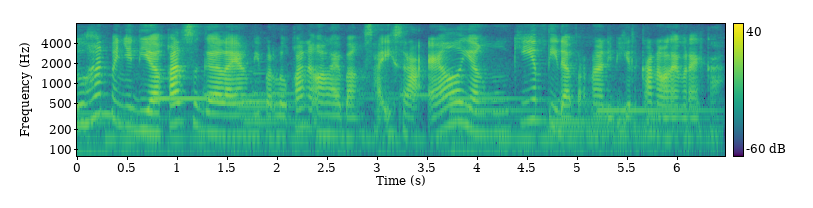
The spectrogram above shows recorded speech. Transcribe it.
Tuhan menyediakan segala yang diperlukan oleh bangsa Israel yang mungkin tidak pernah dipikirkan oleh mereka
